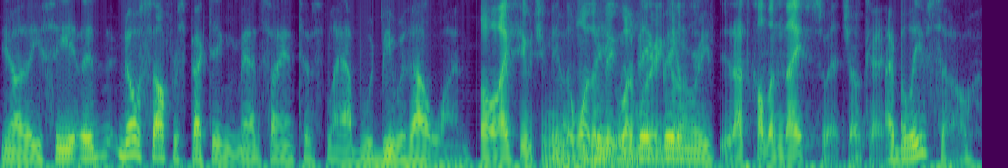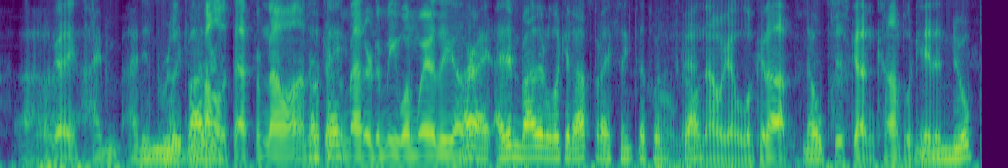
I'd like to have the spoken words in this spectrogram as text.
You know, that you see. uh, No self-respecting mad scientist lab would be without one. Oh, I see what you mean. know, the one, the the big- big, the one big- where he big goes. one where he- that's called a knife switch. Okay. I believe so. Uh, Okay. I'm. I didn't really we can bother. call it that from now on. It Okay. doesn't matter to me one way or the other. All right, I didn't bother to look it up, but I think that's what Oh, it's man, called. now we got to look it up. Nope. It's just gotten complicated. Nope.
